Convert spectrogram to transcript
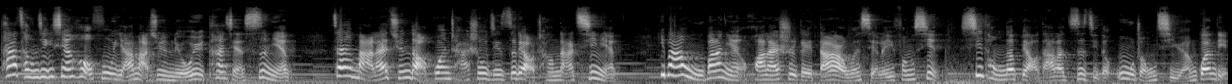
他曾经先后赴亚马逊流域探险四年。在马来群岛观察收集资料长达七年。一八五八年，华莱士给达尔文写了一封信，系统地表达了自己的物种起源观点，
